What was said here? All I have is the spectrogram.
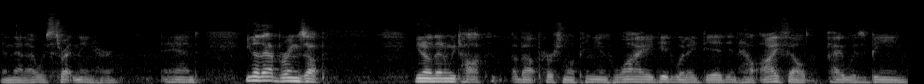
and that I was threatening her. And, you know, that brings up, you know, then we talk about personal opinions, why I did what I did and how I felt I was being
